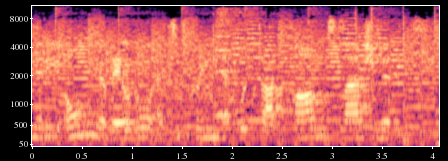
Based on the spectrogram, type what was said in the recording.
Mitty only available at supremenetwork.com slash mittens.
